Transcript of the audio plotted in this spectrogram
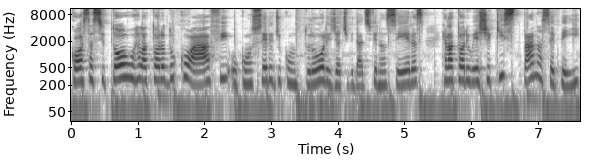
Costa citou o relatório do COAF, o Conselho de Controle de Atividades Financeiras, relatório este que está na CPI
